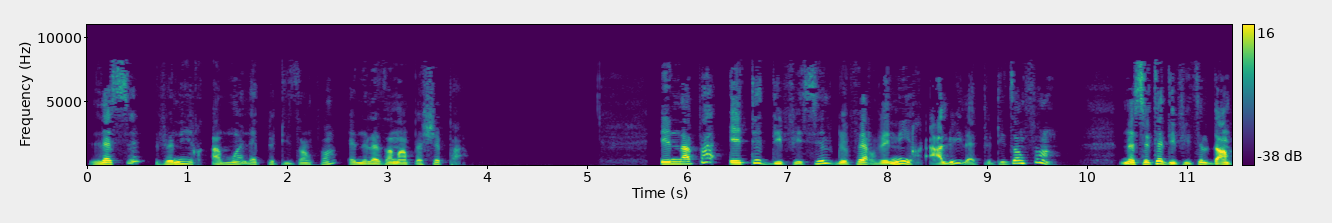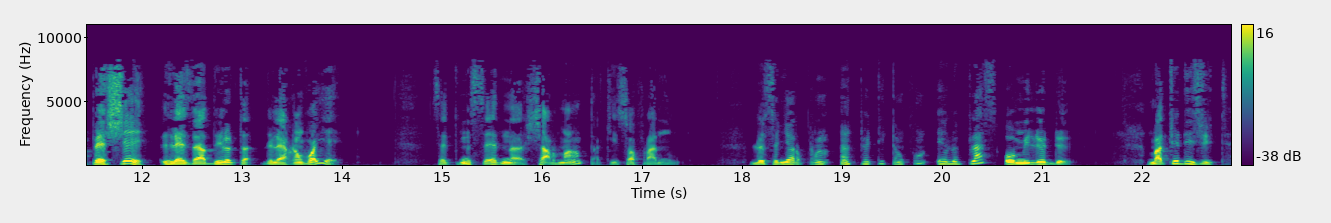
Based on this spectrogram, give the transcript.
Laissez venir à moi les petits enfants et ne les en empêchez pas. Il n'a pas été difficile de faire venir à lui les petits enfants, mais c'était difficile d'empêcher les adultes de les renvoyer. C'est une scène charmante qui s'offre à nous. Le Seigneur prend un petit enfant et le place au milieu d'eux. Matthieu 18,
